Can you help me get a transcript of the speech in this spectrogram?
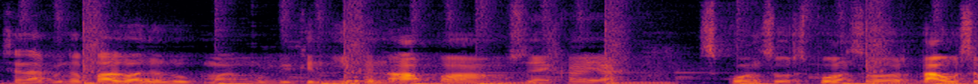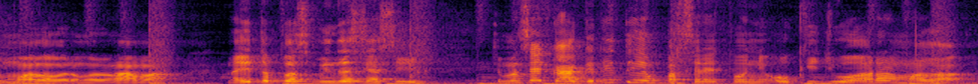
Senap Indo Palu ada Lukman mau bikin event apa maksudnya kayak sponsor-sponsor tahu semua lah orang-orang lama nah itu plus minusnya sih cuman saya kaget itu yang pas responnya Oki juara malah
